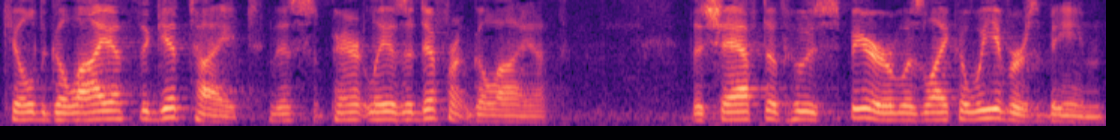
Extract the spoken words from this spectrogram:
killed Goliath the Gittite. This apparently is a different Goliath, the shaft of whose spear was like a weaver's beam.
